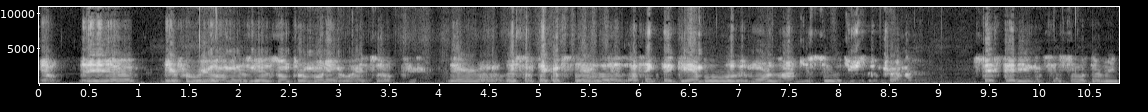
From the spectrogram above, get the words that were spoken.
Yeah, they uh, they're for real. I mean, those guys don't throw money away, so there uh, there's some pickups there that I think they gamble a little bit more than I'm used to. Usually I'm trying to stay steady and consistent with every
